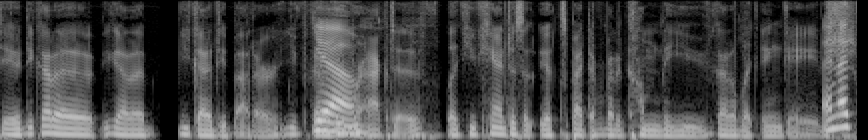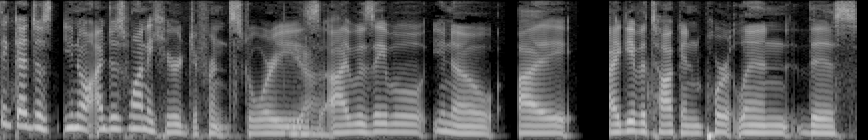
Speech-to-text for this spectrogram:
dude, you gotta, you gotta, you gotta do better. You've gotta Yeah. be more active. Like you can't just expect everybody to come to you. You've gotta like engage. And I think I just, you know, I just want to hear different stories. Yeah. I was able, you know, I I gave a talk in Portland this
